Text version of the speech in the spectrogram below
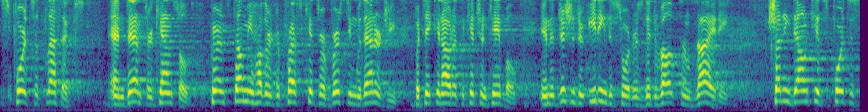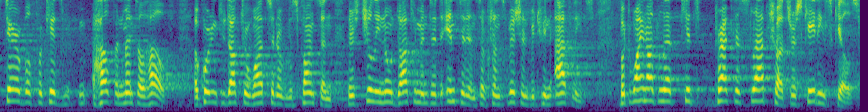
Sports, athletics, and dance are cancelled. Parents tell me how their depressed kids are bursting with energy, but taken out at the kitchen table. In addition to eating disorders, they developed anxiety. Shutting down kids' sports is terrible for kids' health and mental health. According to Dr. Watson of Wisconsin, there's truly no documented incidents of transmission between athletes. But why not let kids practice slap shots or skating skills,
